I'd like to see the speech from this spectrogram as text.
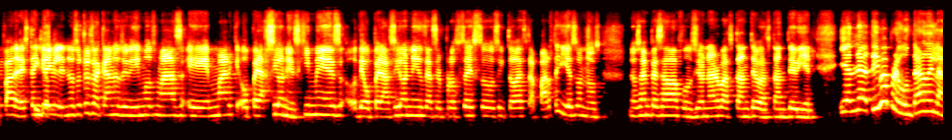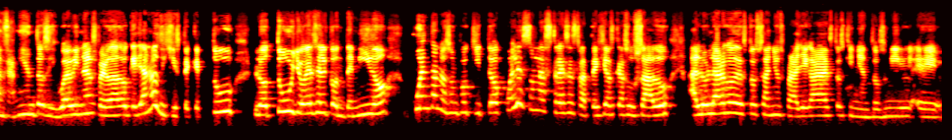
padre, está increíble. Nosotros acá nos dividimos más eh, operaciones, Jiménez de operaciones, de hacer procesos y toda esta parte, y eso nos, nos ha empezado a funcionar bastante, bastante bien. Y Andrea, te iba a preguntar de lanzamientos y webinars, pero dado que ya nos dijiste que tú, lo tuyo es el contenido, cuéntanos un poquito cuáles son las tres estrategias que has usado a lo largo de estos años para llegar a estos 500 mil eh,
